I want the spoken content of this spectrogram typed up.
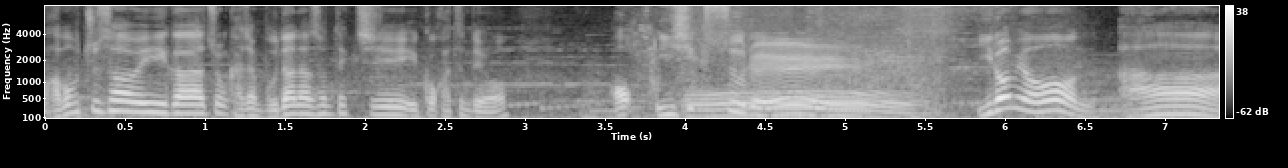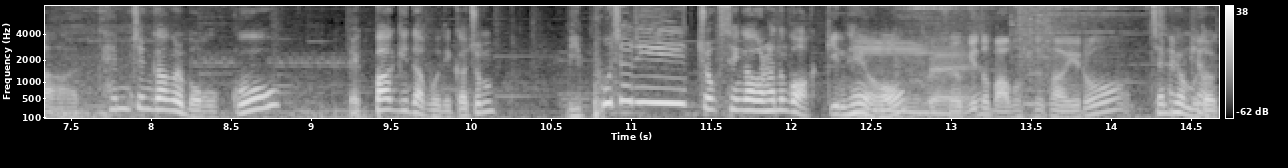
마법 주사위가 좀 가장 무난한 선택지일 것 같은데요. 어 이식수를 이러면 아템 증강을 먹었고 맥박이다 보니까 좀 미포제리 쪽 생각을 하는 것 같긴 해요. 음, 네. 여기도 마법 주사위로 챔피언 챔피언 무더기.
